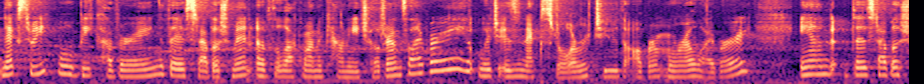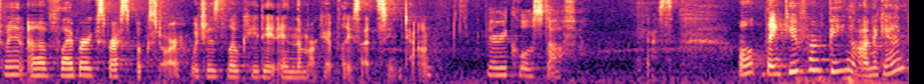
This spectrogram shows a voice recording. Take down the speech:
Next week, we'll be covering the establishment of the Lackawanna County Children's Library, which is next door to the Albright Memorial Library, and the establishment of Library Express Bookstore, which is located in the marketplace at Steamtown. Very cool stuff. Yes. Well, thank you for being on again.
